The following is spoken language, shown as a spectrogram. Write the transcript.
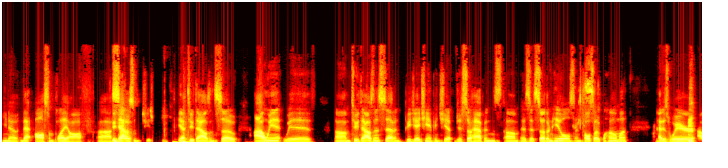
you know that awesome playoff. Uh, 2000. Excuse me. yeah, 2000. So I went with um, 2007 PGA Championship. Just so happens um, is at Southern Hills in Tulsa, Oklahoma. That is where I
